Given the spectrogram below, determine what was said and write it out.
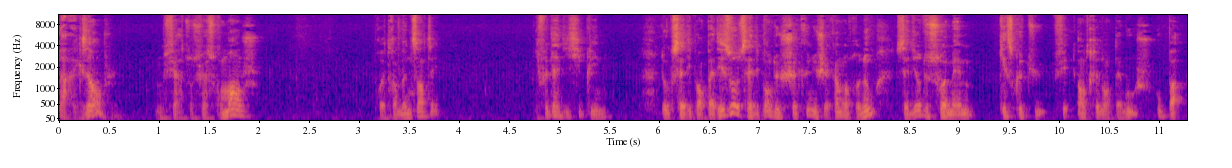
Par exemple, faire attention à ce qu'on mange pour être en bonne santé. Il faut de la discipline. Donc ça ne dépend pas des autres, ça dépend de chacune et chacun d'entre nous, c'est-à-dire de soi-même. Qu'est-ce que tu fais entrer dans ta bouche ou pas?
